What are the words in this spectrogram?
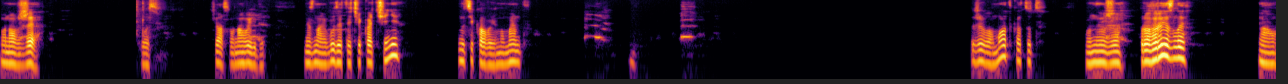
Вона вже. Ось. Зараз вона вийде. Не знаю, будете чекати чи ні. Ну, цікавий момент. Жива матка тут. Вони вже прогризли. А,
